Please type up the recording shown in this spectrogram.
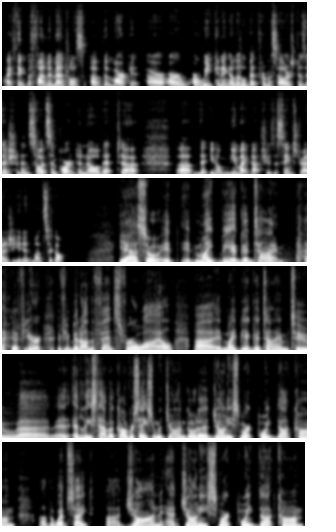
I think the fundamentals of the market are, are, are weakening a little bit from a seller's position, and so it's important to know that uh, uh, that you know you might not choose the same strategy you did months ago. Yeah, so it it might be a good time if you're if you've been on the fence for a while. Uh, it might be a good time to uh, at least have a conversation with John. Go to johnnysmartpoint.com, uh, the website. Uh, John at johnnysmartpoint.com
